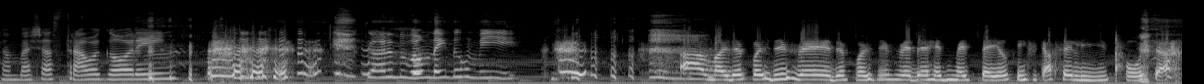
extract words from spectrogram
Vamos baixar astral agora, hein? agora não vamos nem dormir. ah, mas depois de ver, depois de ver The Handmaid's Tale, quem ficar feliz, poxa.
